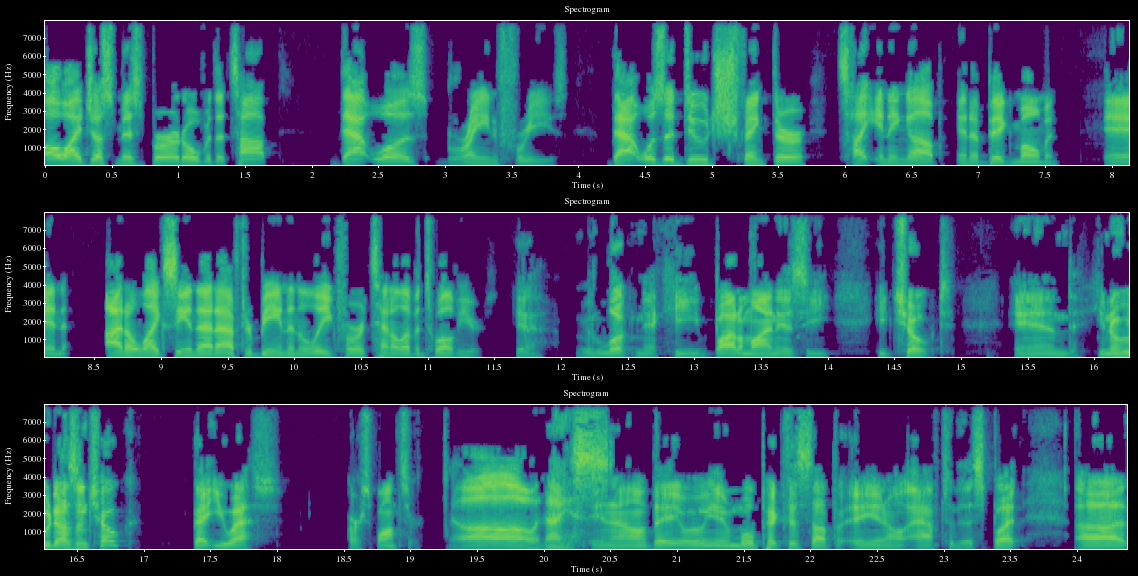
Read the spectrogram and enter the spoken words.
oh, I just missed Byrd over the top. That was brain freeze. That was a dude sphincter tightening up in a big moment. And I don't like seeing that after being in the league for 10, 11, 12 years. Yeah. Look, Nick, he bottom line is he he choked. And you know who doesn't choke? BetUS, our sponsor. Oh, nice. You know, they and we'll pick this up, uh, you know, after this, but Uh,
